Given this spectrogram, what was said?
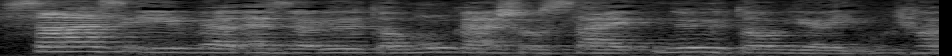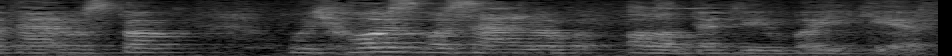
Száz évvel ezelőtt a munkásosztály nő tagjai úgy határoztak, hogy harcba szállnak alapvető jogaikért.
